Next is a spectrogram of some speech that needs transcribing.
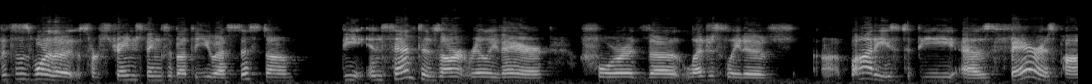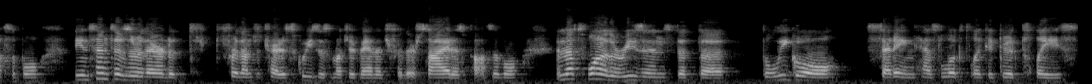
this is one of the sort of strange things about the U.S. system. The incentives aren't really there for the legislative uh, bodies to be as fair as possible. The incentives are there to, for them to try to squeeze as much advantage for their side as possible, and that's one of the reasons that the the legal setting has looked like a good place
